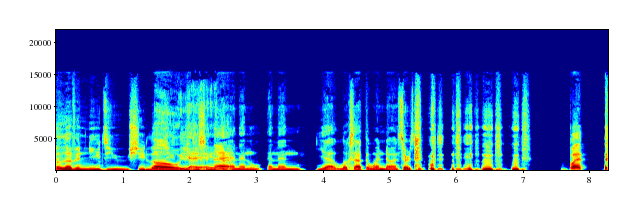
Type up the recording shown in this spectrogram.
"Eleven needs you. She loves Oh, you. This, yeah, this, yeah, and yeah. that." And then, and then, yeah, looks out the window and starts. but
